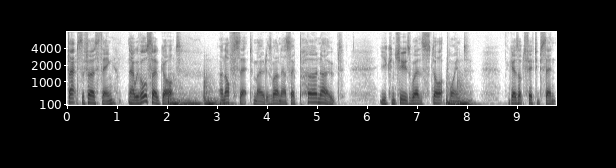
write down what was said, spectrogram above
that's the first thing. Now we've also got an offset mode as well now. So per note, you can choose where the start point. It goes up to 50%,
